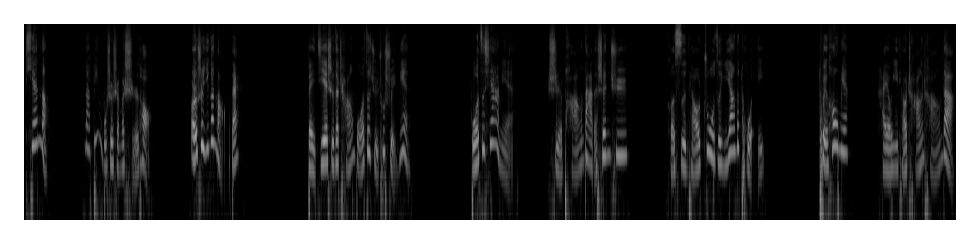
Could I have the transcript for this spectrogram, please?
天哪，那并不是什么石头，而是一个脑袋，被结实的长脖子举出水面。脖子下面是庞大的身躯和四条柱子一样的腿，腿后面还有一条长长的、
